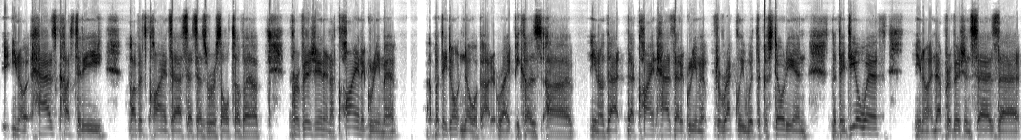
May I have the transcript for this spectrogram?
you know it has custody of its client's assets as a result of a provision in a client agreement uh, but they don't know about it right? Because uh, you know that that client has that agreement directly with the custodian that they deal with you know and that provision says that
